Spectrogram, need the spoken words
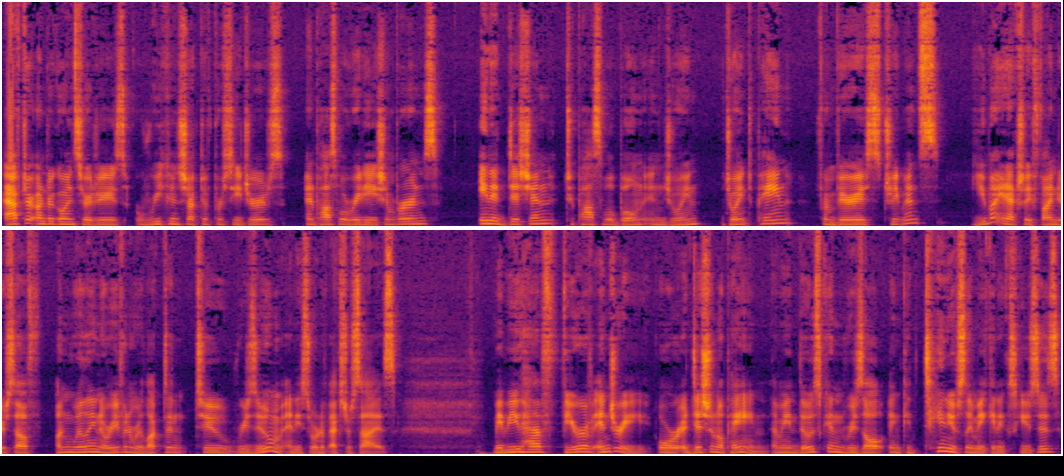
after undergoing surgeries, reconstructive procedures, and possible radiation burns, in addition to possible bone and joint, joint pain from various treatments, you might actually find yourself unwilling or even reluctant to resume any sort of exercise. Maybe you have fear of injury or additional pain. I mean, those can result in continuously making excuses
